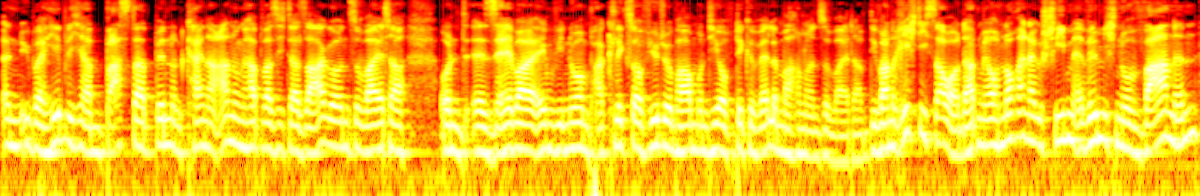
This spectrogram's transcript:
ein überheblicher Bastard bin und keine Ahnung habe, was ich da sage und so weiter und äh, selber irgendwie nur ein paar Klicks auf YouTube haben und hier auf dicke Welle machen und so weiter. Die waren richtig sauer. Und da hat mir auch noch einer geschrieben, er will mich nur warnen,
